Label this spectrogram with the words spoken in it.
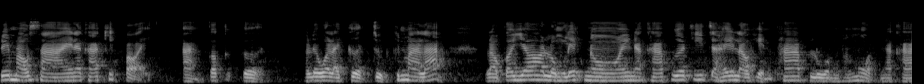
ด้วยเมาส์ซ้ายนะคะ คลิกปล่อย อะก็เกิด เขาเรียกว่าอะไรเกิดจุดขึ้นมาละ เราก็ย่อลงเล็กน้อยนะคะ เพื่อที่จะให้เราเห็นภาพรวมทั้งหมดนะคะ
